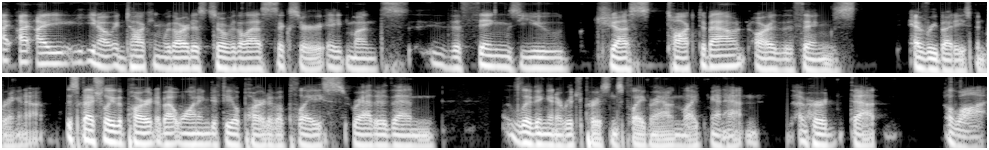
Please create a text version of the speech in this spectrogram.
I, I, you know, in talking with artists over the last six or eight months, the things you just talked about are the things everybody's been bringing up, especially the part about wanting to feel part of a place rather than living in a rich person's playground like Manhattan. I've heard that a lot.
